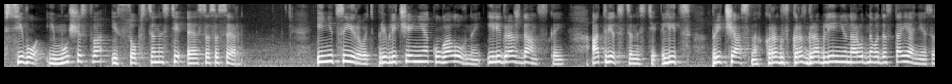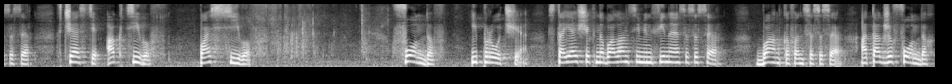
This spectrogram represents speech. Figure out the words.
всего имущества и собственности СССР. Инициировать привлечение к уголовной или гражданской ответственности лиц, причастных к разграблению народного достояния СССР в части активов, пассивов, фондов и прочее, стоящих на балансе Минфина СССР, банков СССР, а также фондах,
